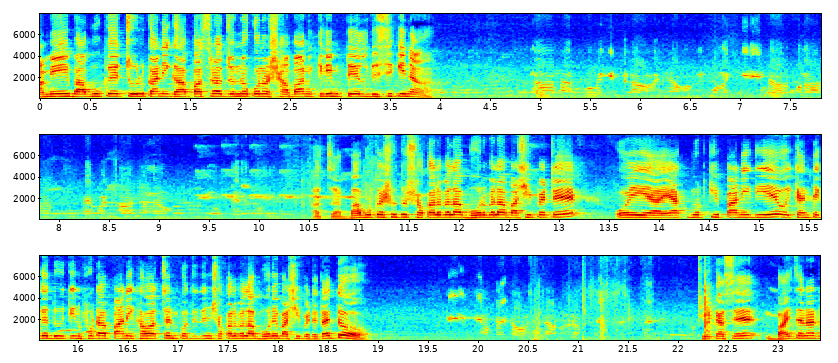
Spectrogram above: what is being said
আমি বাবুকে চুলকানি ঘা পাসরার জন্য কোনো সাবান, ক্রিম, তেল দিছি কি না? আচ্ছা বাবুকে শুধু সকালবেলা, ভোরবেলা বাসি পেটে ওই এক মুটকি পানি দিয়ে ওইখান থেকে দুই, তিন ফোঁটা পানি খাওয়াচ্ছেন প্রতিদিন সকালবেলা ভোরে বাসি পেটে, তাই তো? ঠিক আছে। ভাইজানার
